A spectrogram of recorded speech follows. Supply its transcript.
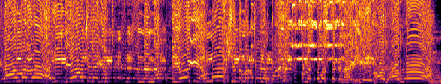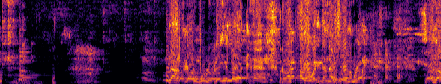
ಗ್ರಾಮದ ಅಧಿದೇವತೆನಾಗಿರ್ತಕ್ಕಂಥ ನನ್ನಪ್ಪ ಯೋಗಿ ಅಮೋಕ್ಷದ ಮುತ್ತನ ಪಾದಕ್ಕೆ ಕುಳ್ಳ ತಮಸ್ತಕನಾಗಿ ಹೌದು. ಹೌದು ರೊಕ್ಕ ಫೋಟೋ ಹೊಡೆಯಂಗಿಲ್ಲ. ರೊಕ್ಕ ಆಗ ಹೊಡಿತಾನ ನಡ್ಸ ನಮಗ. ಏನು?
